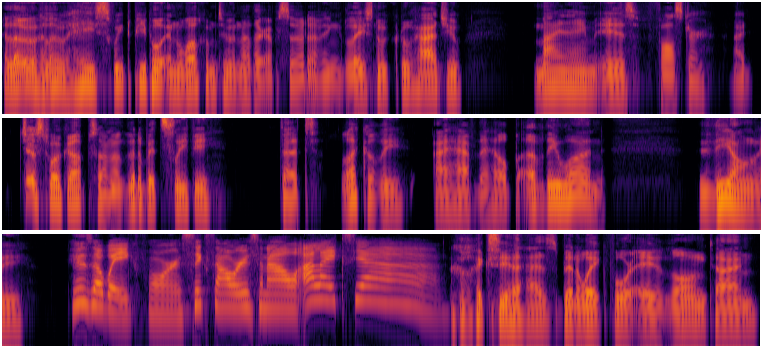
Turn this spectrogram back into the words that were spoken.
Hello, hello, hey, sweet people, and welcome to another episode of Inglês no Rádio. My name is Foster. I just woke up, so I'm a little bit sleepy, but luckily I have the help of the one, the only Who's awake for six hours now? Alexia! Alexia has been awake for a long time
